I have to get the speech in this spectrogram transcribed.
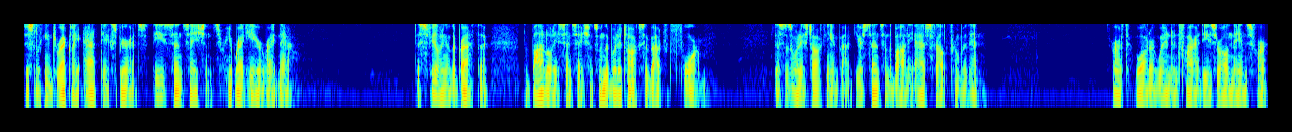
Just looking directly at the experience, these sensations right here, right now. This feeling of the breath, the, the bodily sensations. When the Buddha talks about form, this is what he's talking about, your sense of the body as felt from within. Earth, water, wind, and fire, these are all names for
